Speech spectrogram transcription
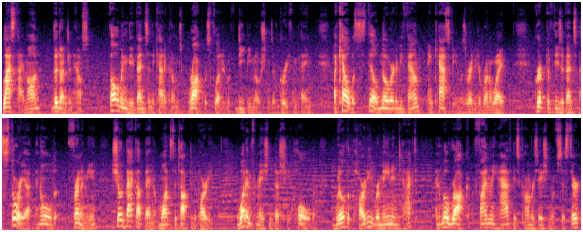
Last time on The Dungeon House. Following the events in the catacombs, Rock was flooded with deep emotions of grief and pain. Akel was still nowhere to be found, and Caspian was ready to run away. Gripped with these events, Astoria, an old frenemy, showed back up and wants to talk to the party. What information does she hold? Will the party remain intact? And will Rock finally have his conversation with Sister?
